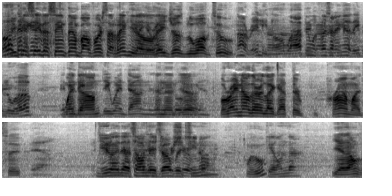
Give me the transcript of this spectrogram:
But You then can say the same thing about Fuerza Regida Yeah, though. you're They just blew up too. Not really, no. Nah, What happened with never Fuerza really Regida? They blew up. And Went they- down. They, went down and, And then, then yeah. again. But right now they're like at their prime, I'd say. Yeah. You like that It's song they dropped with sure Chino? fun. Who? Que onda? Yeah, that one's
